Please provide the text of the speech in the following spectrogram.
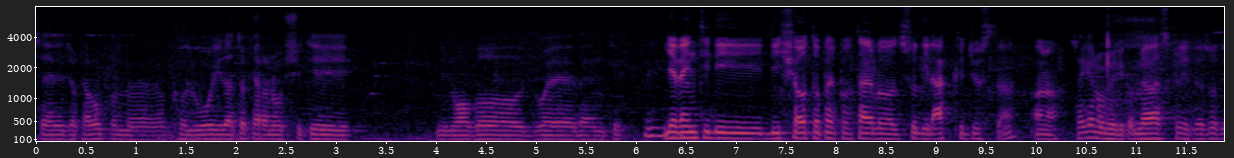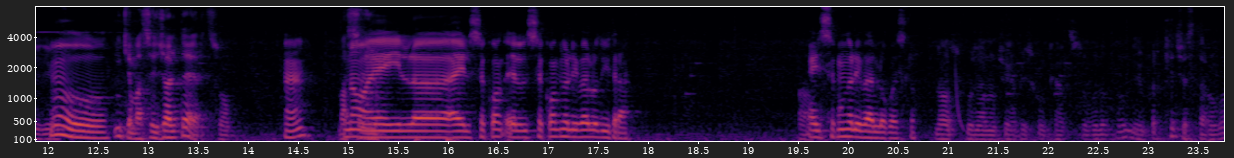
se giocavo con, con lui, dato che erano usciti di nuovo due eventi. Gli eventi di, di Shoto per portarlo su di Luck, giusto? O no? Sai che non mi ricordo, mi aveva scritto, adesso ti dico. Oh, Minchia, ma sei già al terzo? eh? Ma no, sei- è il, è, il secon- è il secondo livello di tre. Ah. È il secondo livello questo. No, scusa, non ci capisco un cazzo. Perché c'è sta roba?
